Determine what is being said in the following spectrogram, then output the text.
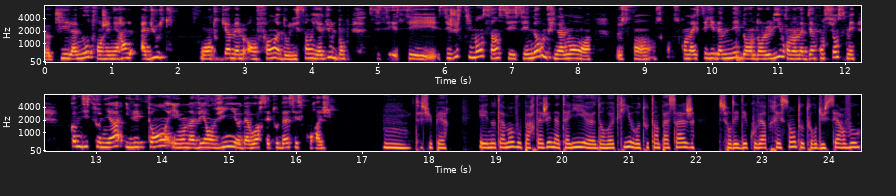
euh, qui est la nôtre en général adulte, ou en tout cas même enfant, adolescent et adulte. Donc c'est juste immense, hein, c'est énorme finalement euh, ce qu'on a essayé d'amener dans, dans le livre, on en a bien conscience, mais comme dit Sonia, il est temps et on avait envie euh, d'avoir cette audace et ce courage. Hmm, c'est super. Et notamment, vous partagez, Nathalie, euh, dans votre livre, tout un passage sur des découvertes récentes autour du cerveau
